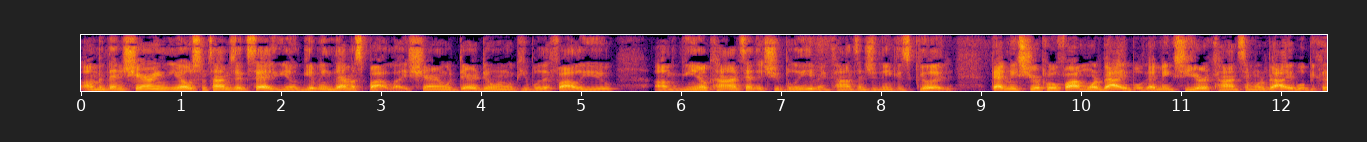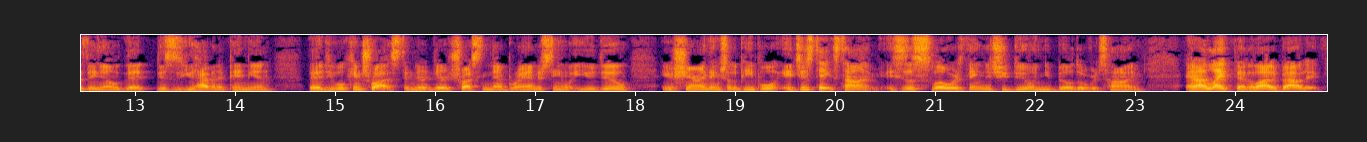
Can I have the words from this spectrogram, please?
um, and then sharing, you know, sometimes like I said, you know, giving them a spotlight, sharing what they're doing with people that follow you, um, you know, content that you believe in, content you think is good. That makes your profile more valuable. That makes your content more valuable because they know that this is you have an opinion that people can trust and they're they're trusting that brand, they're seeing what you do, and you're sharing things with other people. It just takes time. It's a slower thing that you do and you build over time. And I like that a lot about it.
